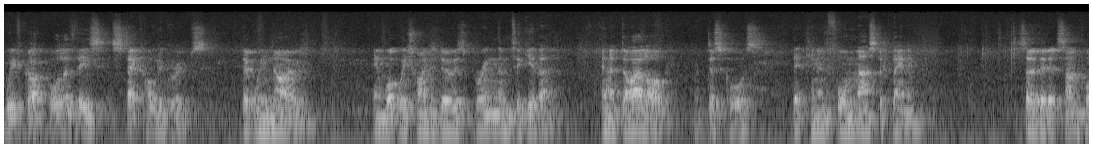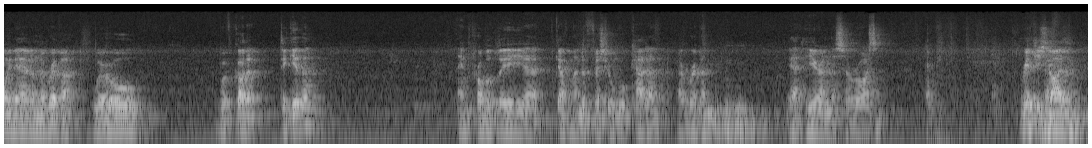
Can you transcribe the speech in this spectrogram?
we've got all of these stakeholder groups that we know, and what we're trying to do is bring them together in a dialogue or discourse that can inform master planning. So that at some point out on the river, we're all, we've got it together, and probably a government official will cut a, a ribbon out here on this horizon. Recognising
